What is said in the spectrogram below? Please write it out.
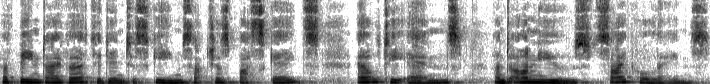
have been diverted into schemes such as bus gates, LTNs, and unused cycle lanes.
